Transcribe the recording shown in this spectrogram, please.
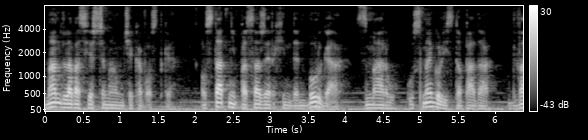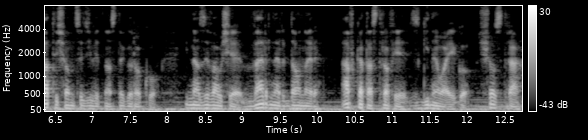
mam dla Was jeszcze małą ciekawostkę. Ostatni pasażer Hindenburga zmarł 8 listopada 2019 roku i nazywał się Werner Donner, a w katastrofie zginęła jego siostra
